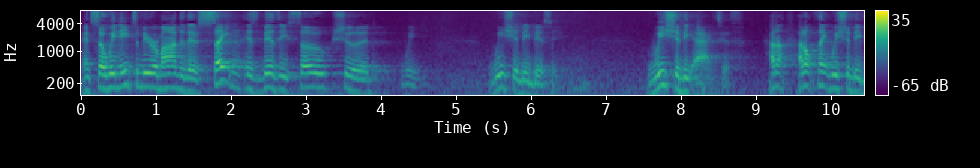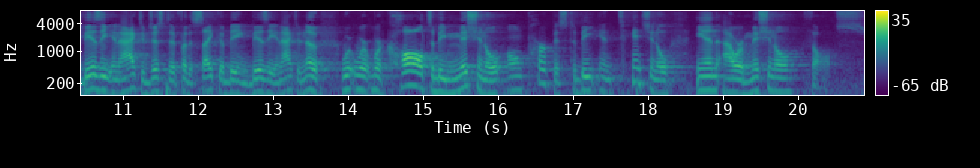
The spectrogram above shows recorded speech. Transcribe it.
And so we need to be reminded that if Satan is busy, so should we. We should be busy. We should be active. I don't, I don't think we should be busy and active just to, for the sake of being busy and active. No, we're, we're, we're called to be missional on purpose, to be intentional in our missional thoughts.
